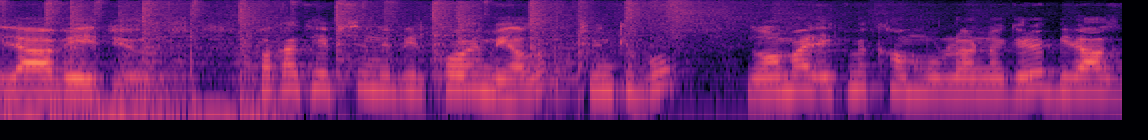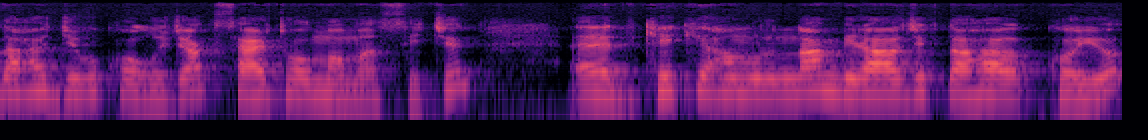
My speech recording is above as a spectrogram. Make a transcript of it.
ilave ediyoruz. Fakat hepsini bir koymayalım çünkü bu normal ekmek hamurlarına göre biraz daha cıvık olacak sert olmaması için. Ee, kek hamurundan birazcık daha koyu.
